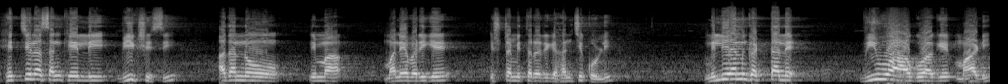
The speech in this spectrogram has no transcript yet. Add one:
ಹೆಚ್ಚಿನ ಸಂಖ್ಯೆಯಲ್ಲಿ ವೀಕ್ಷಿಸಿ. ಅದನ್ನು ನಿಮ್ಮ ಮನೆಯವರಿಗೆ, ಇಷ್ಟಮಿತ್ರರಿಗೆ ಹಂಚಿಕೊಳ್ಳಿ. ಮಿಲಿಯನ್ ಗಟ್ಟಲೆ ವ್ಯೂ ಆಗುವ ಹಾಗೆ ಮಾಡಿ.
